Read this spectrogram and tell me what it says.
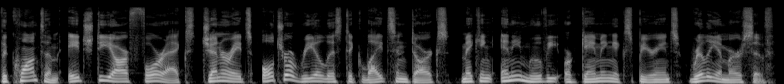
The Quantum HDR 4X generates ultra realistic lights and darks, making any movie or gaming experience really immersive.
